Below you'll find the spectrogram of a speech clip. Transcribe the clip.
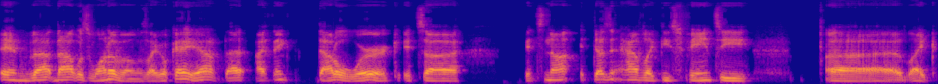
and that that was one of them. I was like, okay, yeah, that I think that'll work. It's uh, it's not. It doesn't have like these fancy, uh, like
